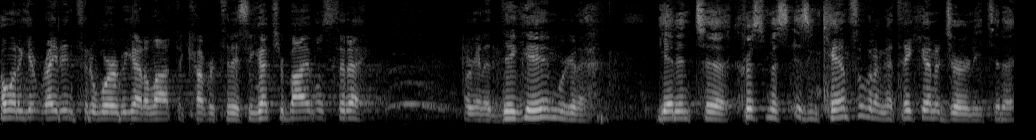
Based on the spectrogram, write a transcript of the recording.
I want to get right into the word. We got a lot to cover today. So, you got your Bibles today? We're going to dig in. We're going to get into Christmas isn't canceled, and I'm going to take you on a journey today.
